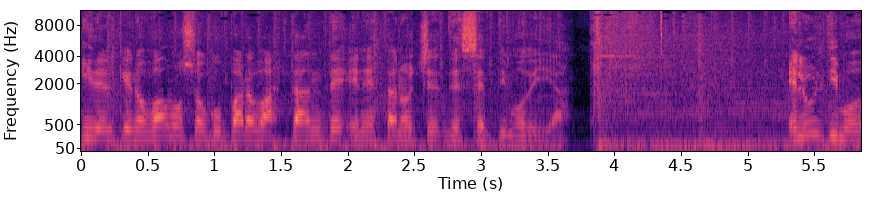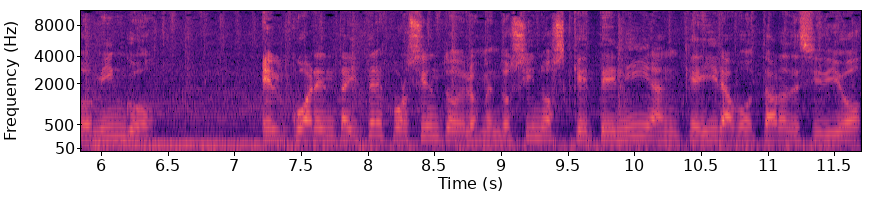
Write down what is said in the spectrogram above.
y del que nos vamos a ocupar bastante en esta noche de séptimo día. El último domingo el 43% de los mendocinos que tenían que ir a votar decidió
